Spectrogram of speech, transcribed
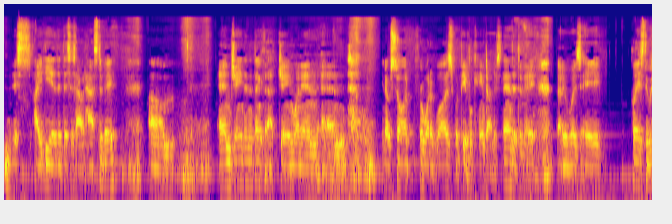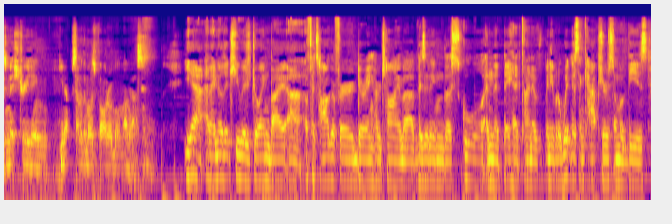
this idea that this is how it has to be. Um, and Jane didn't think that. Jane went in and, you know, saw it for what it was, what people came to understand it to be, that it was a place that was mistreating, you know, some of the most vulnerable among us. Yeah, and I know that she was joined by uh, a photographer during her time uh, visiting the school, and that they had kind of been able to witness and capture some of these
